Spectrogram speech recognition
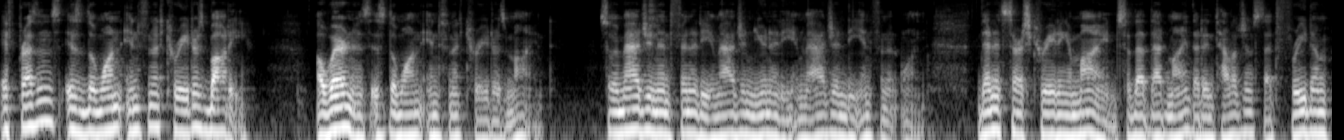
If presence is the one infinite creator's body, awareness is the one infinite creator's mind. So imagine infinity, imagine unity, imagine the infinite one. Then it starts creating a mind, so that that mind, that intelligence, that freedom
